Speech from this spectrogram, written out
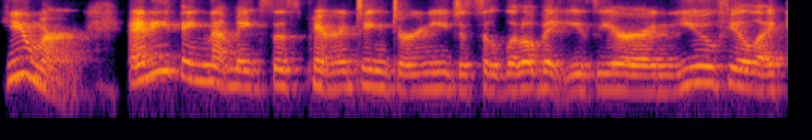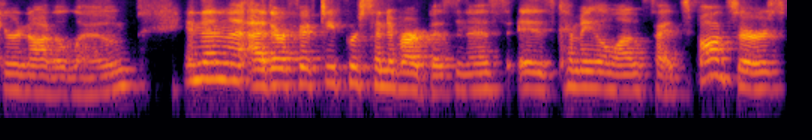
humor, anything that makes this parenting journey just a little bit easier and you feel like you're not alone. And then the other 50% of our business is coming alongside sponsors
